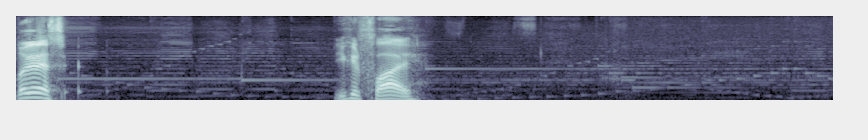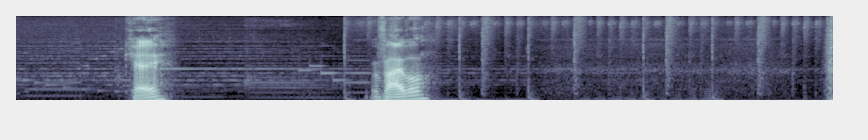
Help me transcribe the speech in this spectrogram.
Look at this. You could fly. Okay. Revival.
